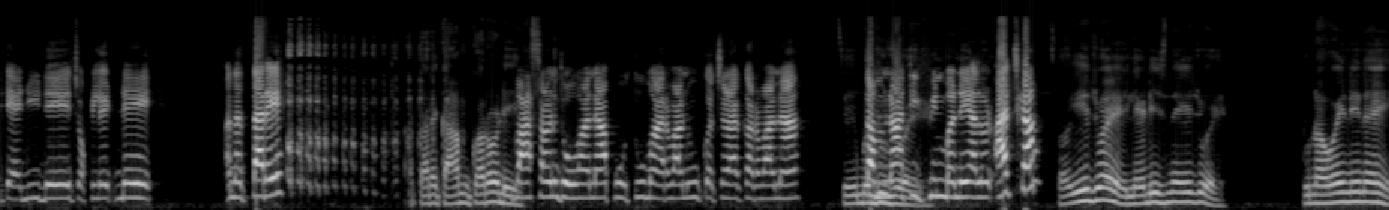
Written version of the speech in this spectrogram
teddy day chocolate day. અને અત્યારે? અત્યારે કામ કરો ડે. વાસણ ધોવાના પોતું મારવાનું કચરા કરવાના. તમના ટિફિન બને આલો. આજ કામ? તો એ જોઈએ લેડીઝ ને એ જોઈએ. તું નવાઈ ની નહીં.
